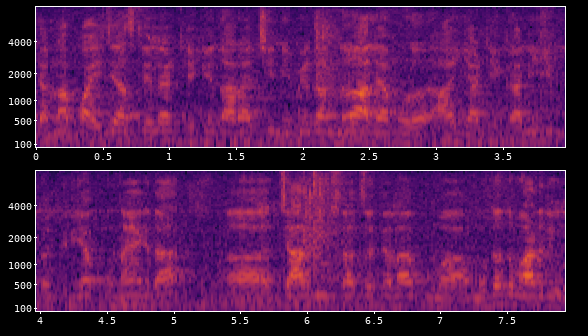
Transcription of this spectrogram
त्यांना पाहिजे असलेल्या ठेकेदाराची निवेदा न आल्यामुळं या ठिकाणी ही प्रक्रिया पुन्हा एकदा चार दिवसाचं त्याला म- मुदत वाढ देऊन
